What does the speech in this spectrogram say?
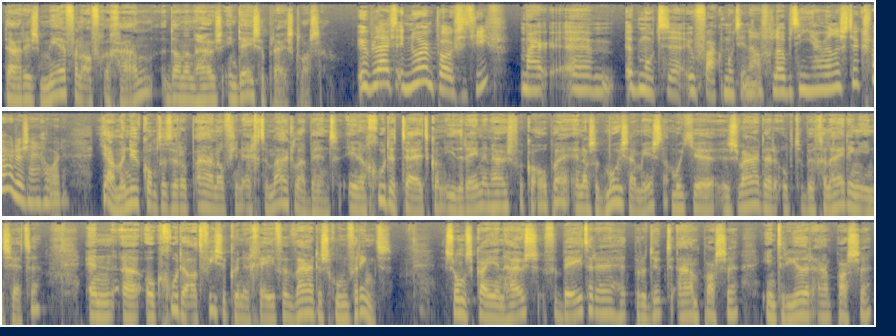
Daar is meer van afgegaan dan een huis in deze prijsklasse. U blijft enorm positief, maar um, het moet, uh, uw vak moet in de afgelopen tien jaar wel een stuk zwaarder zijn geworden. Ja, maar nu komt het erop aan of je een echte makelaar bent. In een goede tijd kan iedereen een huis verkopen. En als het moeizaam is, dan moet je zwaarder op de begeleiding inzetten. En uh, ook goede adviezen kunnen geven waar de schoen wringt. Soms kan je een huis verbeteren, het product aanpassen, interieur aanpassen...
